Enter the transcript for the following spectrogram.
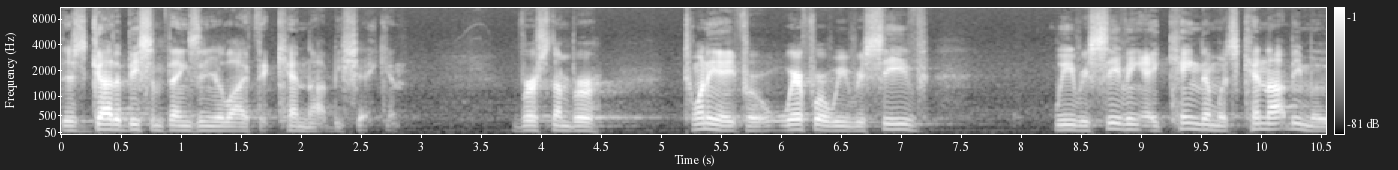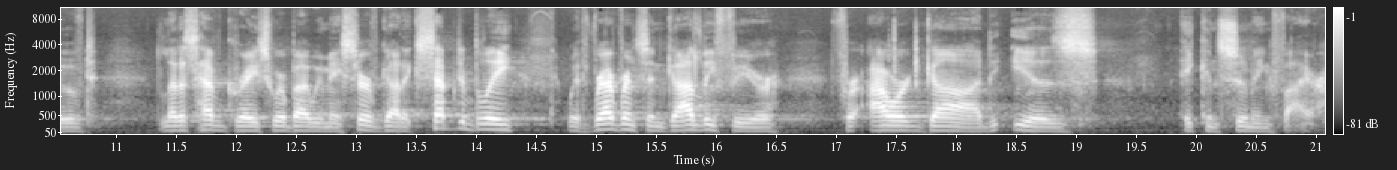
There's got to be some things in your life that cannot be shaken. Verse number 28 For wherefore we receive, we receiving a kingdom which cannot be moved, let us have grace whereby we may serve God acceptably with reverence and godly fear, for our God is a consuming fire.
